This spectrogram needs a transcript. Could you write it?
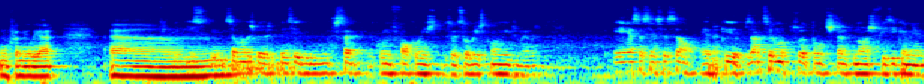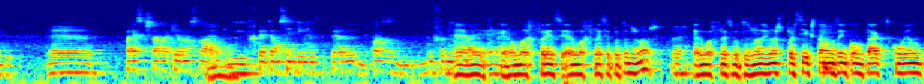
um familiar isso, isso, é uma das coisas que tem sido interessante quando falo isto, sobre isto com amigos meus. É essa sensação, é de que, apesar de ser uma pessoa tão distante de nós fisicamente, uh, parece que estava aqui ao nosso lado é. e de repente é um sentimento de perda de quase de um familiar. É, porque é. era uma referência, era uma referência para todos nós. Pois. Era uma referência para todos nós e nós parecia que estávamos em contacto com ele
